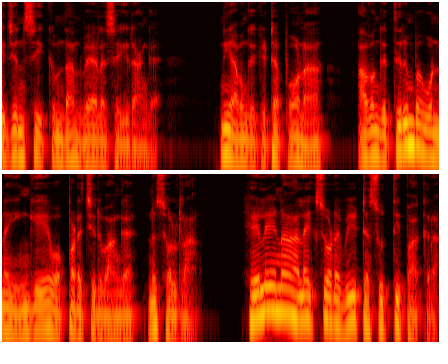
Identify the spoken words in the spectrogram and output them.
ஏஜென்சிக்கும் தான் வேலை செய்யறாங்க நீ அவங்க கிட்ட போனா அவங்க திரும்ப உன்னை இங்கேயே ஒப்படைச்சிடுவாங்கன்னு சொல்றான். ஹெலேனா அலெக்ஸோட வீட்டை சுத்தி பார்க்கறா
